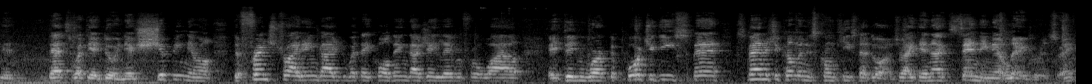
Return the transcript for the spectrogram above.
they, that's what they're doing. They're shipping their own. The French tried engage, what they called engagé labor for a while. It didn't work. The Portuguese, Span Spanish are coming as conquistadors, right? They're not sending their laborers, right?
